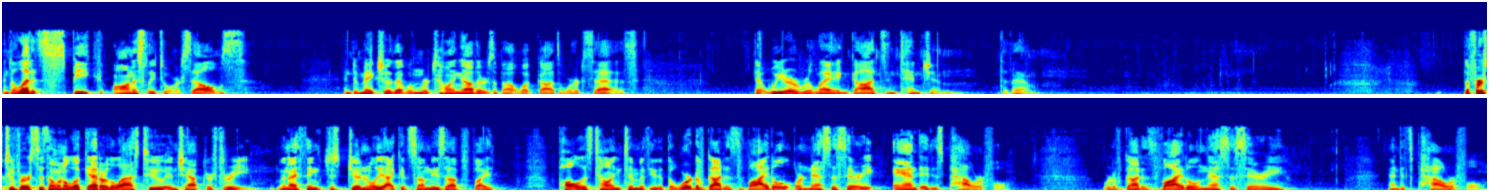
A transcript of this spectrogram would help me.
and to let it speak honestly to ourselves, and to make sure that when we're telling others about what God's Word says, that we are relaying God's intention to them. The first two verses I want to look at are the last two in chapter 3. And I think just generally I could sum these up by Paul is telling Timothy that the Word of God is vital or necessary and it is powerful. The Word of God is vital, necessary, and it's powerful.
